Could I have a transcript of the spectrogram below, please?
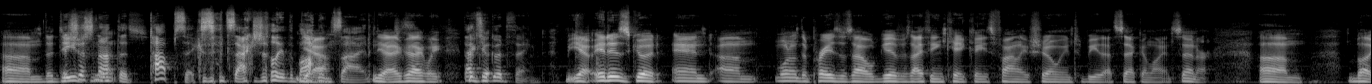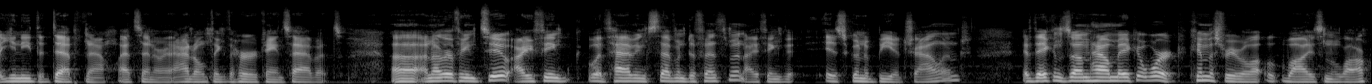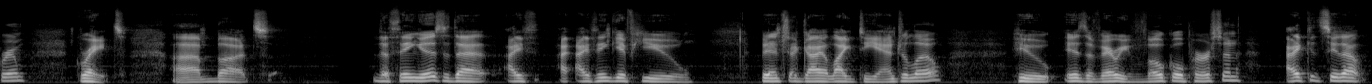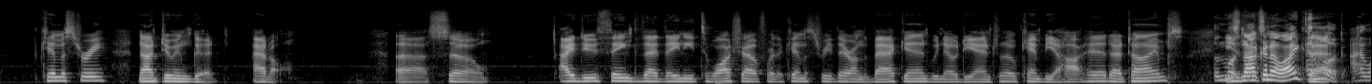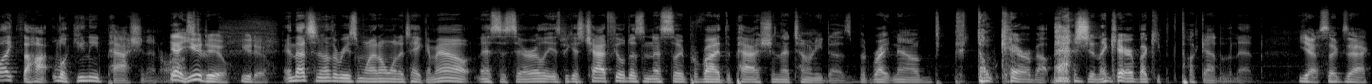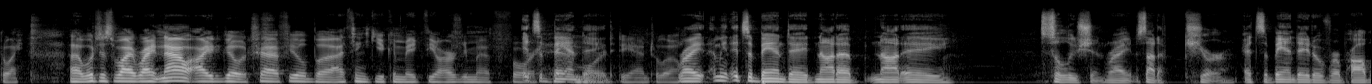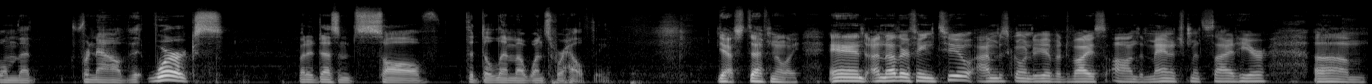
Um, the It's just not the top six; it's actually the bottom yeah. side. Yeah, exactly. That's a good thing. Yeah, it is good. And um, one of the praises I will give is I think KK is finally showing to be that second line center. Um, but you need the depth now at center, and I don't think the Hurricanes have it. Uh, another thing, too, I think with having seven defensemen, I think that it's going to be a challenge. If they can somehow make it work, chemistry wise in the locker room, great. Uh, but the thing is that I, I I think if you bench a guy like DeAngelo, who is a very vocal person, I could see that chemistry not doing good at all. Uh, so I do think that they need to watch out for the chemistry there on the back end. We know DeAngelo can be a hothead at times. And He's not going to like And that. look, I like the hot. Look, you need passion in a yeah, you do. You do. And that's another reason why I don't want to take him out necessarily is because Chatfield doesn't necessarily provide the passion that Tony does. But right now, don't care about passion. I care about keeping the puck out of the net. Yes, exactly. Uh, which is why right now I'd go with Chatfield, but I think you can make the argument for It's a Band-Aid. DeAngelo. Right? I mean, it's a band aid, not a not a solution. Right? It's not a cure. It's a band aid over a problem that, for now, that works, but it doesn't solve the dilemma once we're healthy. Yes, definitely. And another thing too, I'm just going to give advice on the management side here. Um,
